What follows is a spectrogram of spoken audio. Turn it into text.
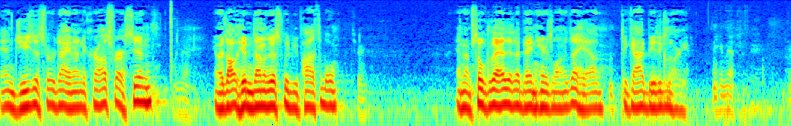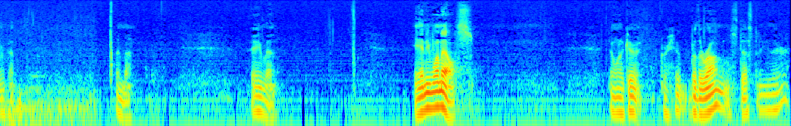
and Jesus for dying on the cross for our sins. Amen. And without him, none of this would be possible. And I'm so glad that I've been here as long as I have. to God be the glory. Amen. Amen. Amen. Amen. Anyone else? Don't want to go, go ahead. Brother Ron, was Destiny there?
